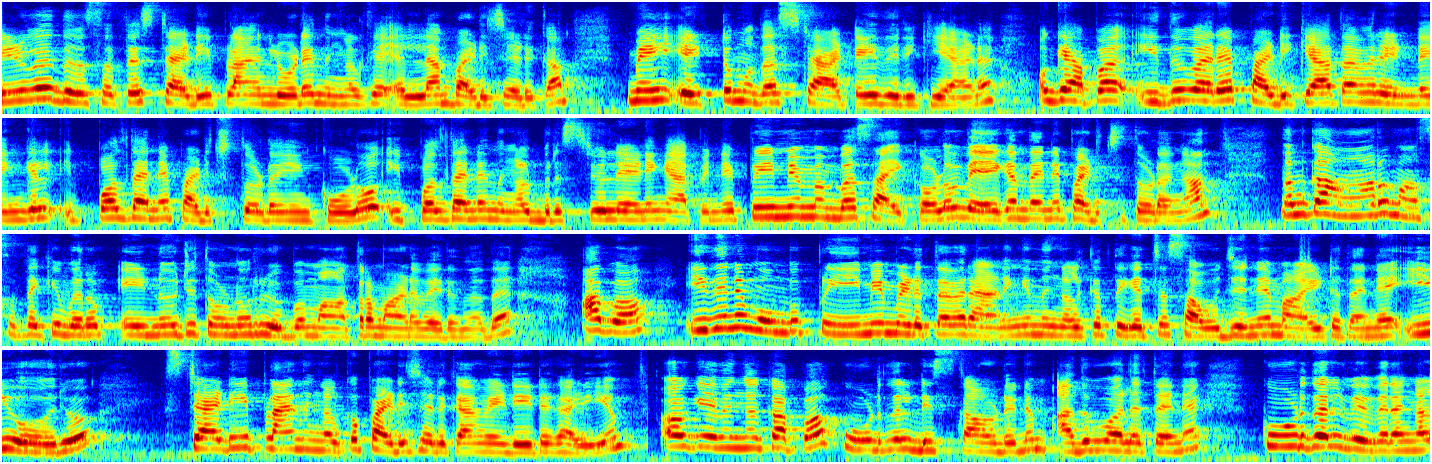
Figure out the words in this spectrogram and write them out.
എഴുപത് ദിവസത്തെ സ്റ്റഡി പ്ലാനിലൂടെ നിങ്ങൾക്ക് എല്ലാം പഠിച്ചെടുക്കാം. മെയ് എട്ട് മുതൽ സ്റ്റാർട്ട് ചെയ്തിരിക്കുകയാണ്. ഓക്കെ അപ്പോൾ ഇതുവരെ പഠിക്കാത്തവരുണ്ടെങ്കിൽ ഇപ്പോൾ തന്നെ പഠിച്ചു തുടങ്ങിക്കോളൂ. ഇപ്പോൾ തന്നെ നിങ്ങൾ ബ്രിസ്റ്റു ലേണിംഗ് ആപ്പിന്റെ പ്രീമിയം മെമ്പേഴ്സ് ആയിക്കോളൂ. വേഗം തന്നെ പഠിച്ചു തുടങ്ങാം. നമുക്ക് ആറ് മാസത്തേക്ക് വെറും എണ്ണൂറ്റി തൊണ്ണൂറ് രൂപ മാത്രമാണ് വരുന്നത്. അപ്പോൾ ഇതിനു മുമ്പ് പ്രീമിയം എടുത്തവരാണെങ്കിൽ നിങ്ങൾക്ക് തികച്ച സൗജന്യമായിട്ട് തന്നെ ഈ ഒരു സ്റ്റഡി പ്ലാൻ നിങ്ങൾക്ക് പഠിച്ചെടുക്കാൻ വേണ്ടിയിട്ട് കഴിയും. ഓക്കെ നിങ്ങൾക്ക് അപ്പോൾ കൂടുതൽ ഡിസ്കൗണ്ടിനും അതുപോലെ തന്നെ കൂടുതൽ വിവരങ്ങൾ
